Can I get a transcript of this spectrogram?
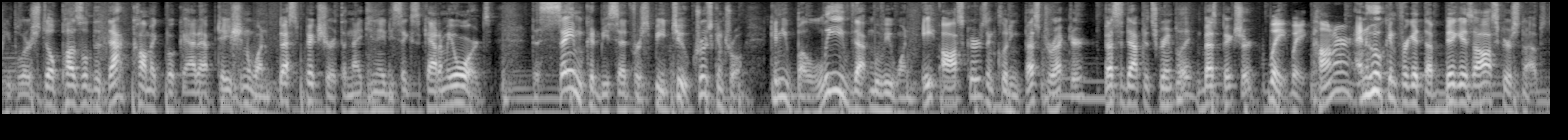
People are still puzzled that that comic book adaptation won Best Picture at the 1986 Academy Awards. The same could be said for Speed 2, Cruise Control. Can you believe that movie won eight Oscars, including Best Director, Best Adapted Screenplay, and Best Picture? Wait, wait, Conor? And who can forget the biggest Oscar snubs?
